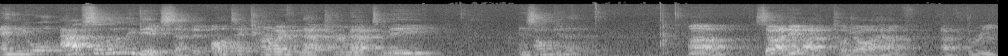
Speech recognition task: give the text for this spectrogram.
And you will absolutely be accepted. All it takes, turn away from that, turn back to me, and it's all good. Um, so I do. I told y'all I have I have three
